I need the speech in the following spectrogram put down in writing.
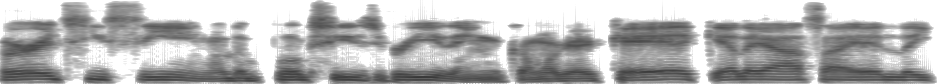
birds he's seeing, or the books he's reading, como que qué, qué le hace a él, like,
